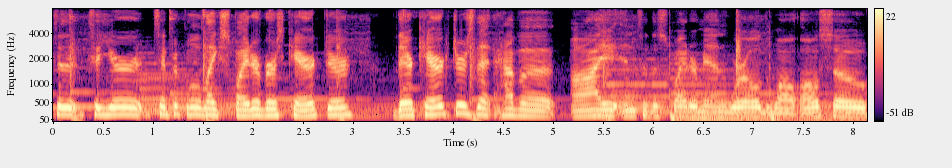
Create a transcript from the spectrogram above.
to to your typical like Spider-Verse character. They're characters that have a eye into the Spider-Man world while also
